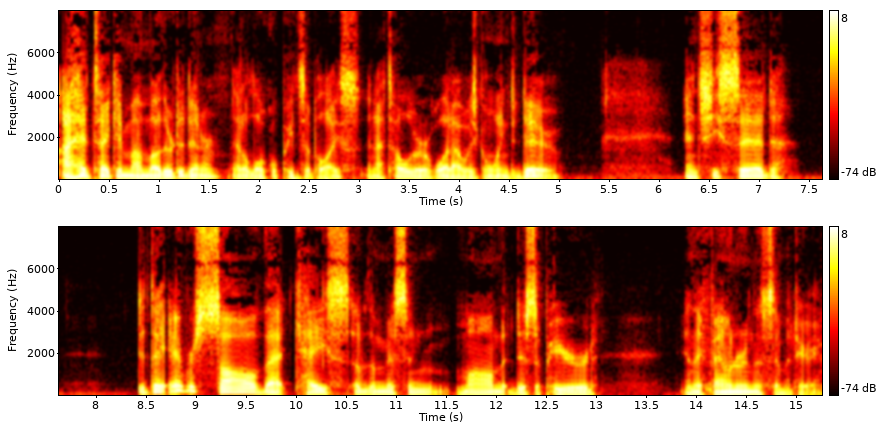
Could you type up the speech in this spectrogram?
I had taken my mother to dinner at a local pizza place, and I told her what I was going to do and she said, Did they ever solve that case of the missing mom that disappeared and they found her in the cemetery?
